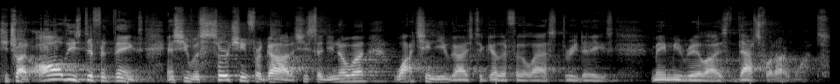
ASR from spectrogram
she tried all these different things. And she was searching for God. And she said, You know what? Watching you guys together for the last three days made me realize that's what I want.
